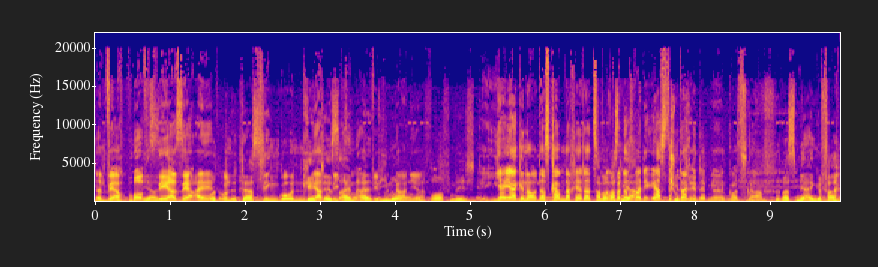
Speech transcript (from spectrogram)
dann wäre Worf Ja. sehr, sehr alt und, Und das Klingonen Kind ist nicht ein so Albino Vulkanier. und Worf nicht. Ja, ja, genau, das kam nachher dazu, Aber aber, das war der erste Gedanke, der mir in den Äh, Kopf was- kam. Was mir, eingefallen,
